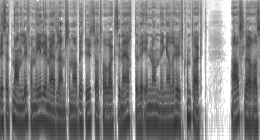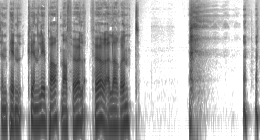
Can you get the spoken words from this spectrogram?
Hvis et mannlig familiemedlem som har blitt utsatt for vaksinerte ved innånding eller hudkontakt, avslører sin kvinnelige partner før, eller rundt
